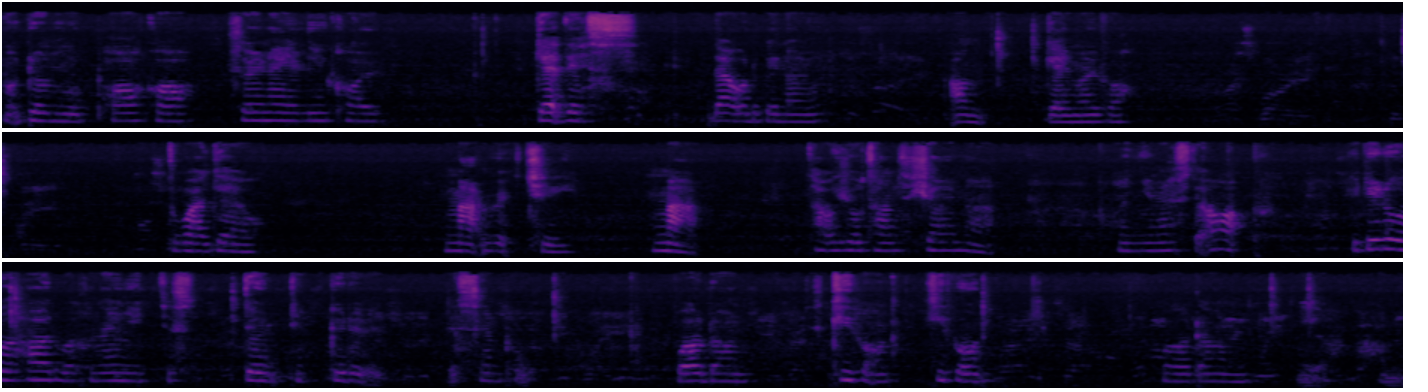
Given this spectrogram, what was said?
McDonald, Parker, Sone Aluko. Get this. That would have been a um game over. Dwight Gayle. Matt Ritchie. Matt. That was your time to shine, Matt. And you messed it up. You did all the hard work and then you just don't do good at it. It's simple. Well done. Keep on. Keep on. Well done. Yeah, Hamid.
